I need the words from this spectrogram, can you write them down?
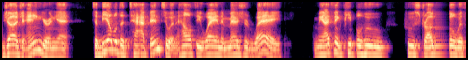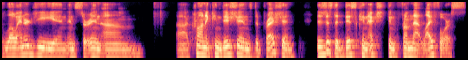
judge anger and yet to be able to tap into it in a healthy way in a measured way i mean i think people who who struggle with low energy and, and certain um, uh, chronic conditions depression there's just a disconnection from that life force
